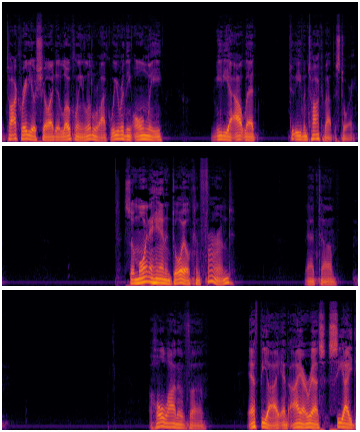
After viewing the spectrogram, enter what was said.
the talk radio show I did locally in Little Rock, we were the only media outlet to even talk about the story. So Moynihan and Doyle confirmed that um, a whole lot of uh, FBI and IRS CID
